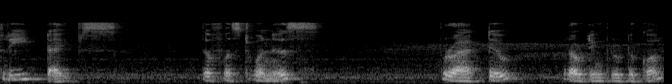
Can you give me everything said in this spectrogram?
three types. The first one is proactive routing protocol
